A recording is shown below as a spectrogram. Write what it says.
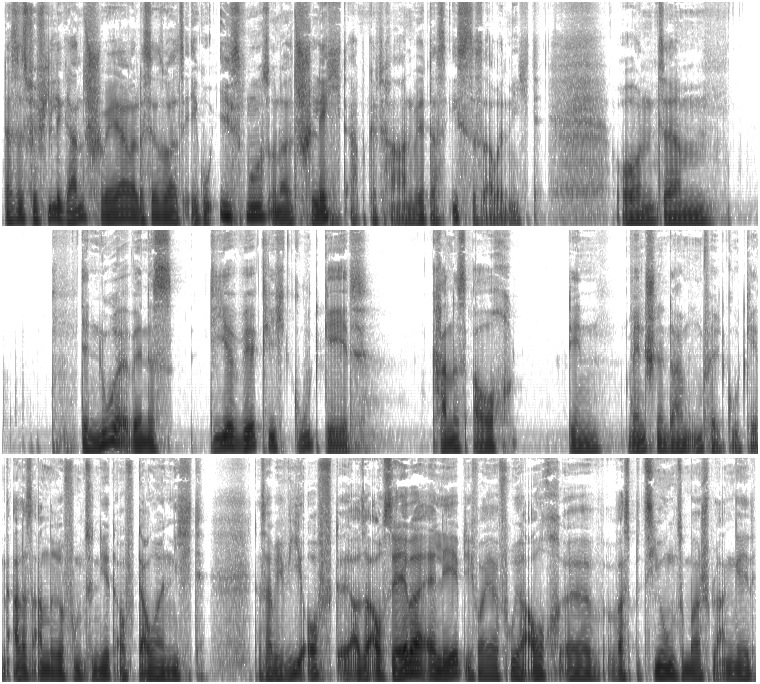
Das ist für viele ganz schwer, weil das ja so als Egoismus und als schlecht abgetan wird. Das ist es aber nicht. Und ähm, denn nur wenn es dir wirklich gut geht, kann es auch den Menschen in deinem Umfeld gut gehen. Alles andere funktioniert auf Dauer nicht. Das habe ich wie oft, äh, also auch selber erlebt. Ich war ja früher auch, äh, was Beziehungen zum Beispiel angeht,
